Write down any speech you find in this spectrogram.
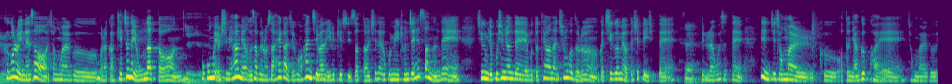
예, 그걸로 예. 인해서 정말 그 뭐랄까 개천에 용났던 예, 예. 뭐 공부 열심히 하면 의사 변호사 해가지고 한 집안을 일으킬 수 있었던 시대가 분명히 존재했었는데 지금 이제 90년대부터 태어난 친구들은 그러니까 지금의 어떤 10대 20대 들이라고 네. 했을 때 이제 정말 그 어떤 양극화에 정말 그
